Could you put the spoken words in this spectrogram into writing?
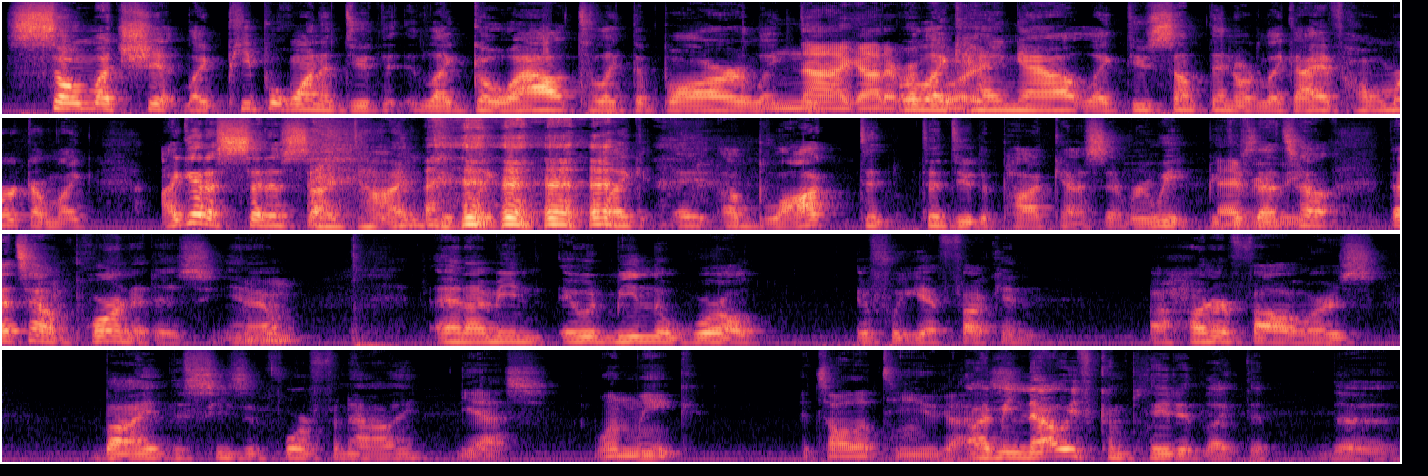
so much shit. Like people want to do, th- like go out to like the bar, like nah, I gotta or like hang out, like do something, or like I have homework. I'm like, I gotta set aside time to like, like a, a block to, to do the podcast every week because Every that's week. how that's how important it is, you know. Mhm. And I mean, it would mean the world if we get fucking a hundred followers by the season four finale. Yes, one week. It's all up to you guys. I mean, now we've completed like the the.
